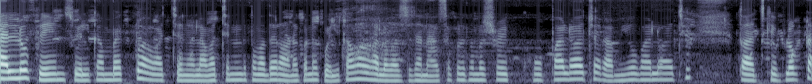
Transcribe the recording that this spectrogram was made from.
Hello friends, welcome back to our channel. আমার চ্যানেলে তোমাদের অনেক অনেক ওয়েলকাম আর ভালোবাসা জানা আশা করি তোমরা সবাই খুব ভালো আছো আর আমিও ভালো আছি। তো আজকে ব্লগটা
